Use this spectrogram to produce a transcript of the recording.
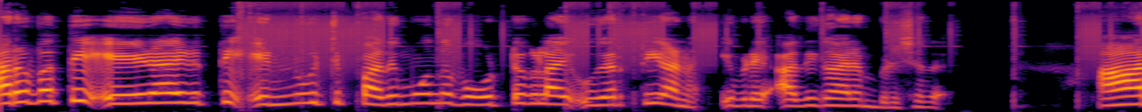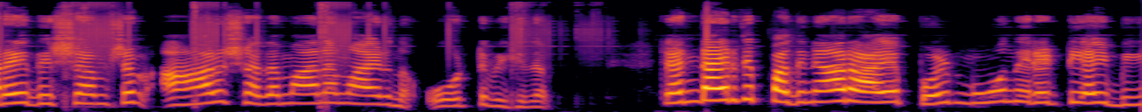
അറുപത്തി ഏഴായിരത്തി എണ്ണൂറ്റി പതിമൂന്ന് വോട്ടുകളായി ഉയർത്തിയാണ് ഇവിടെ അധികാരം പിടിച്ചത്. ആറ് ദശാംശം ആറ് ശതമാനമായിരുന്നു വോട്ട് വിഹിതം. രണ്ടായിരത്തി പതിനാറായപ്പോൾ മൂന്നിരട്ടിയായി ബി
